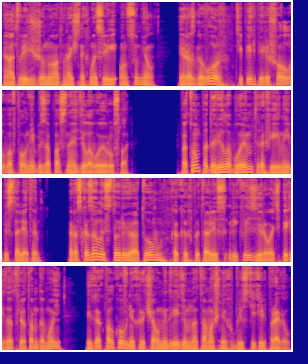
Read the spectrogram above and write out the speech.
а отвлечь жену от мрачных мыслей он сумел, и разговор теперь перешел во вполне безопасное деловое русло. Потом подарил обоим трофейные пистолеты. Рассказал историю о том, как их пытались реквизировать перед отлетом домой, и как полковник рычал медведем на тамошних блюститель правил.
